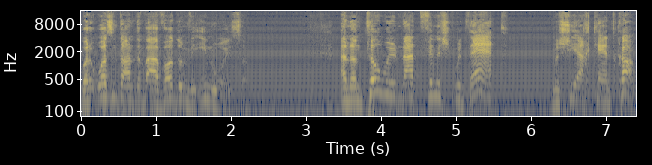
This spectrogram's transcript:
But it wasn't on the Va'avodum V'inu And until we're not finished with that, Mashiach can't come.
